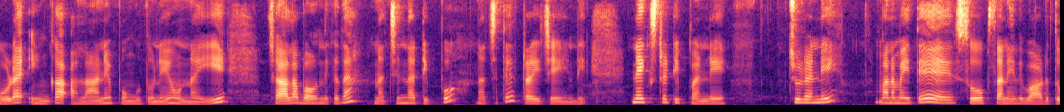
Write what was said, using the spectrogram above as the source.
కూడా ఇంకా అలానే పొంగుతూనే ఉన్నాయి. చాలా బాగుంది కదా? నచ్చిందా టిప్పు? నచ్చితే ట్రై చేయండి. నెక్స్ట్ టిప్ అండి చూడండి మనమైతే సోప్స్ అనేది వాడుతూ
